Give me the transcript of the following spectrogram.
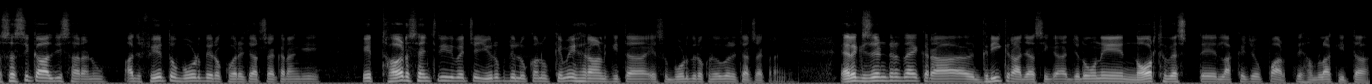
ਸਤਿ ਸ਼੍ਰੀ ਅਕਾਲ ਜੀ ਸਾਰਿਆਂ ਨੂੰ। ਅੱਜ ਫੇਰ ਤੋਂ ਬੋਰਡ ਦੇ ਰੁੱਖ ਬਾਰੇ ਚਰਚਾ ਕਰਾਂਗੇ। ਇਹ 3rd ਸੈਂਚਰੀ ਦੇ ਵਿੱਚ ਯੂਰਪ ਦੇ ਲੋਕਾਂ ਨੂੰ ਕਿਵੇਂ ਹੈਰਾਨ ਕੀਤਾ ਇਸ ਬੋਰਡ ਦੇ ਰੁੱਖ ਦੇ ਬਾਰੇ ਚਰਚਾ ਕਰਾਂਗੇ। ਅਲੈਗਜ਼ੈਂਡਰ ਦਾ ਇੱਕ ਰਾ- ਗ੍ਰੀਕ ਰਾਜਾ ਸੀਗਾ, ਜਦੋਂ ਉਹਨੇ ਨਾਰਥ ਵੈਸਟ ਦੇ ਇਲਾਕੇ 'ਚੋਂ ਭਾਰਤ ਤੇ ਹਮਲਾ ਕੀਤਾ,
